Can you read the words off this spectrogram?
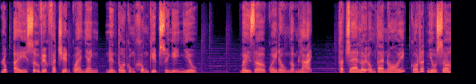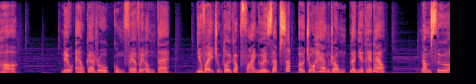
Lúc ấy sự việc phát triển quá nhanh nên tôi cũng không kịp suy nghĩ nhiều. Bây giờ quay đầu ngẫm lại, thật ra lời ông ta nói có rất nhiều sơ hở. Nếu áo caro cùng phe với ông ta như vậy chúng tôi gặp phải người giáp sắt ở chỗ hang rồng là như thế nào? Năm xưa,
